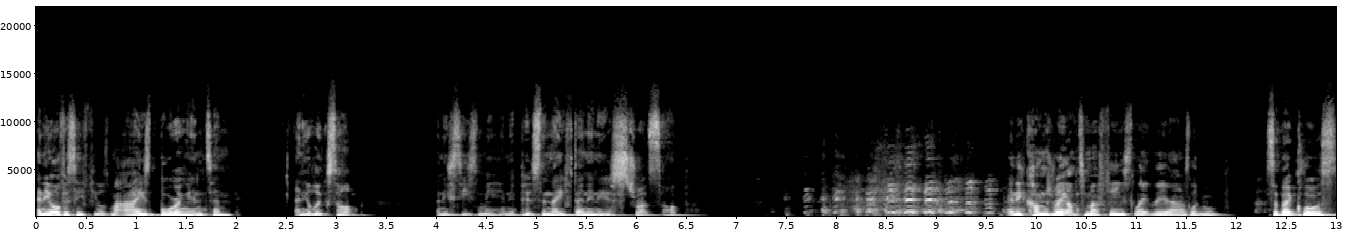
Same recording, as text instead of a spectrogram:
And he obviously feels my eyes boring into him. And he looks up and he sees me and he puts the knife down and he just struts up. and he comes right up to my face like there. I was like, Ooh, it's a bit close.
